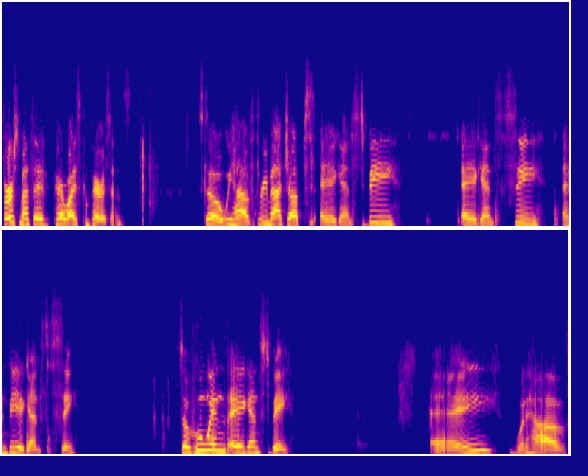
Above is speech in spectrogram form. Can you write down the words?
first method, pairwise comparisons. So we have three matchups, A against B, A against C, and B against C. So who wins A against B? A would have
